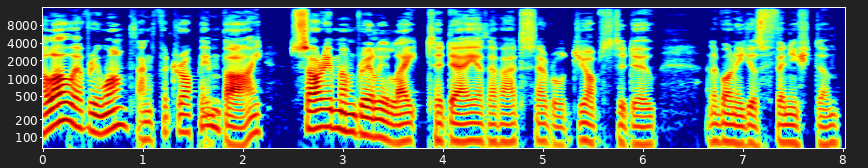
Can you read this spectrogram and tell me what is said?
Hello everyone, thanks for dropping by. Sorry I'm really late today as I've had several jobs to do and I've only just finished them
